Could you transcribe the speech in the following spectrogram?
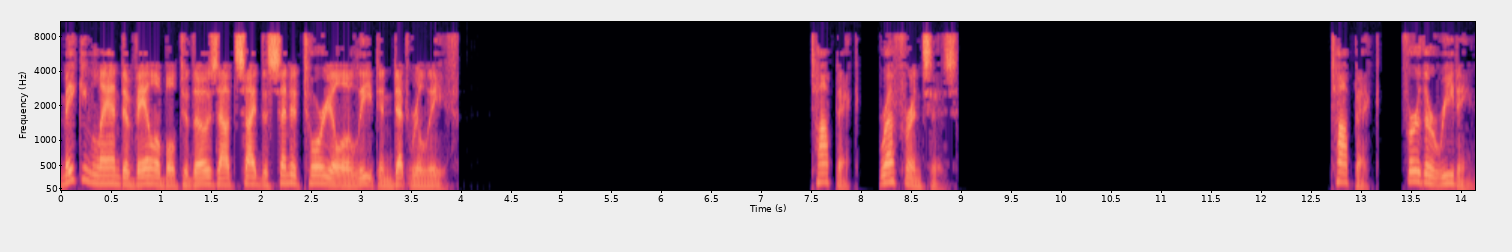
making land available to those outside the senatorial elite and debt relief. References. Further reading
